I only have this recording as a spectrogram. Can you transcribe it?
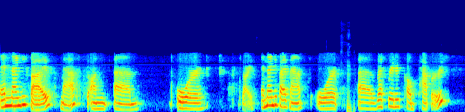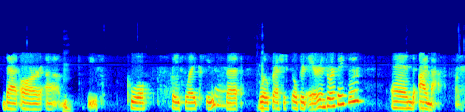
N95 masks on, or sorry, N95 masks or uh, respirators called PAPRs that are um, these cool space-like suits that blow fresh filtered air into our faces, and eye masks.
